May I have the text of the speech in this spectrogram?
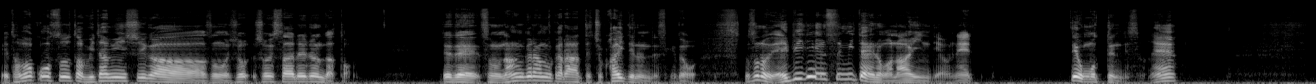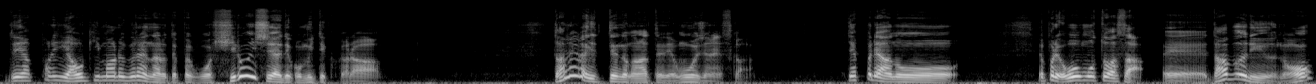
え、タバコを吸うとビタミン C が、その、消費されるんだと。で、で、その何グラムからってちょ書いてるんですけど、そのエビデンスみたいのがないんだよね。って思ってんですよね。で、やっぱり青木丸ぐらいになると、やっぱりこう、広い試合でこう見ていくから、誰が言ってんのかなって思うじゃないですか。でやっぱりあのー、やっぱり大元はさ、えー、W の、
